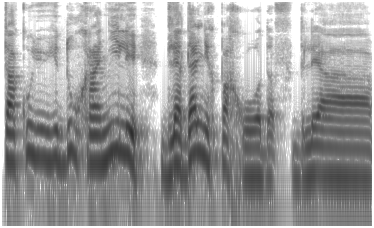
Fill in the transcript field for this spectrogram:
такую еду хранили для дальних походов, для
